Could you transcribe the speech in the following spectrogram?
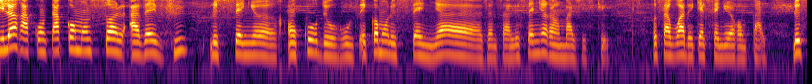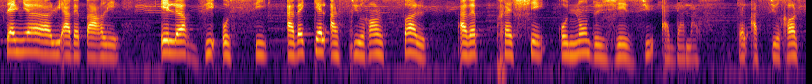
Il leur raconta comment Saul avait vu le Seigneur en cours de route et comment le Seigneur, j'aime ça, le Seigneur en majuscule. faut savoir de quel Seigneur on parle. Le Seigneur lui avait parlé et leur dit aussi avec quelle assurance Saul avait prêché au nom de Jésus à Damas. Quelle assurance.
